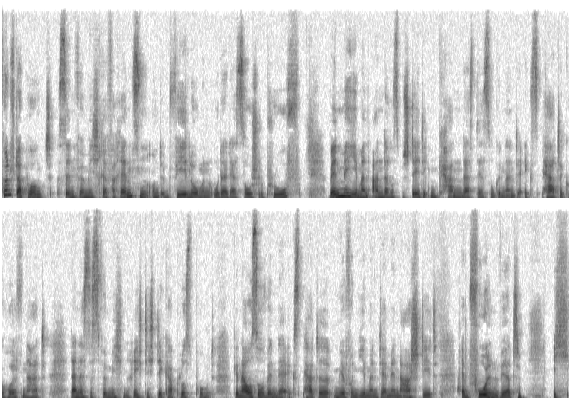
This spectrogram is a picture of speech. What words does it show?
Fünfter Punkt sind für mich Referenzen und Empfehlungen oder der Social Proof. Wenn mir jemand anderes bestätigen kann, dass der sogenannte Experte geholfen hat, dann ist es für mich ein richtig dicker Pluspunkt. Genauso, wenn der Experte mir von jemand, der mir nahesteht, empfohlen wird. Ich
